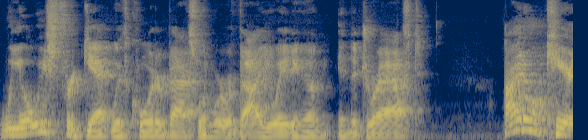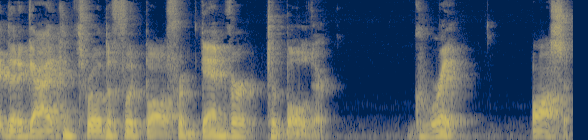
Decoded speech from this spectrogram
we always forget with quarterbacks when we're evaluating them in the draft. I don't care that a guy can throw the football from Denver to Boulder. Great. Awesome.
